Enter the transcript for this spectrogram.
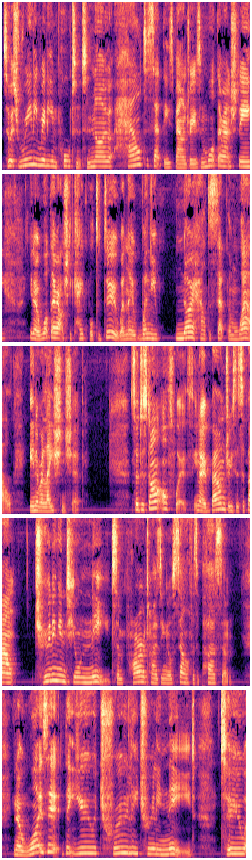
So it's really, really important to know how to set these boundaries and what they're actually, you know, what they're actually capable to do when they when you know how to set them well in a relationship. So to start off with, you know, boundaries is about tuning into your needs and prioritizing yourself as a person. You know, what is it that you truly, truly need to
